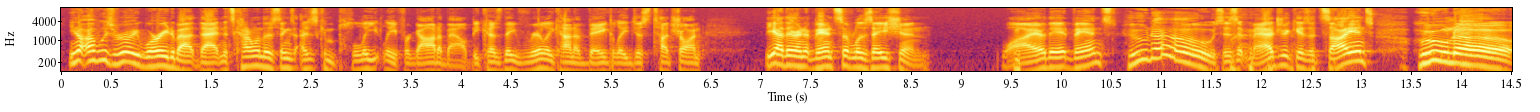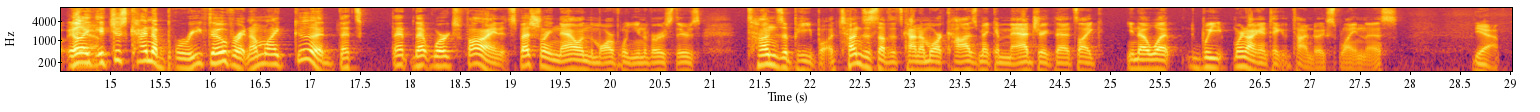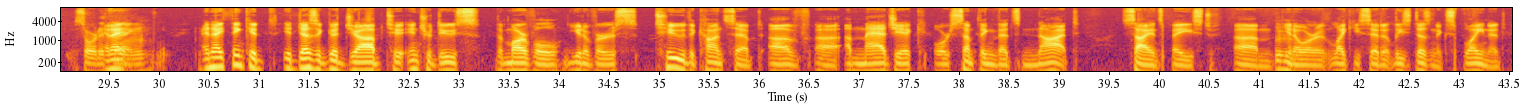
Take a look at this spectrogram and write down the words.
you know, I was really worried about that, and it's kind of one of those things I just completely forgot about because they really kind of vaguely just touch on, yeah, they're an advanced civilization. Why are they advanced? Who knows? Is it magic? Is it science? Who knows? Like Yeah. it just kind of briefed over it, and I'm like, good. That's that that works fine. Especially now in the Marvel universe, there's tons of people, tons of stuff that's kind of more cosmic and magic. That's like, you know what? We we're not going to take the time to explain this Yeah. sort of And I- thing. and I think it it does a good job to introduce the Marvel universe to the concept of uh, a magic or something that's not science based, um, you know, or like you said, at least doesn't explain it,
